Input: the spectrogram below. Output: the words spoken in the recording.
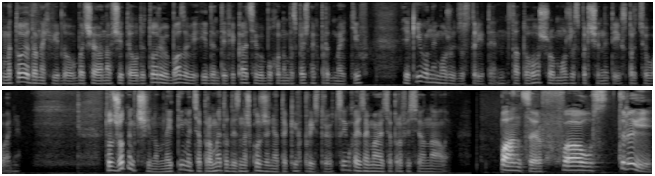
Метою даних відео вбачаю навчити аудиторію базові ідентифікації вибухонебезпечних предметів, які вони можуть зустріти, та того, що може спричинити їх спрацювання. Тут жодним чином не йтиметься про методи знешкодження таких пристроїв. Цим хай займаються професіонали. Panzerfaust 3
